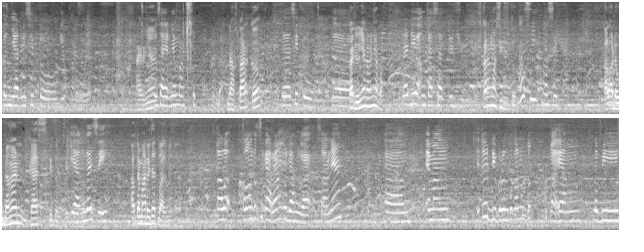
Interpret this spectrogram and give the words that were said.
penyiar di situ gitu. Akhirnya terus akhirnya masuk. da- daftar ke? Ke situ ke radionya namanya apa? Radio angkasa 7 sekarang masih di situ? Masih masih. Kalau ada undangan gas gitu sih ya enggak sih. Atau emang ada jadwal misalnya? Kalau kalau untuk sekarang udah enggak. Soalnya em, emang itu diperuntukkan untuk nggak yang lebih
